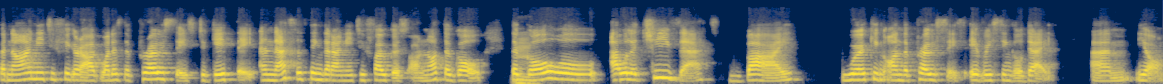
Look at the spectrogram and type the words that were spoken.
But now I need to figure out what is the process to get there. And that's the thing that I need to focus on, not the goal. The Mm. goal will I will achieve that by working on the process every single day um yeah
